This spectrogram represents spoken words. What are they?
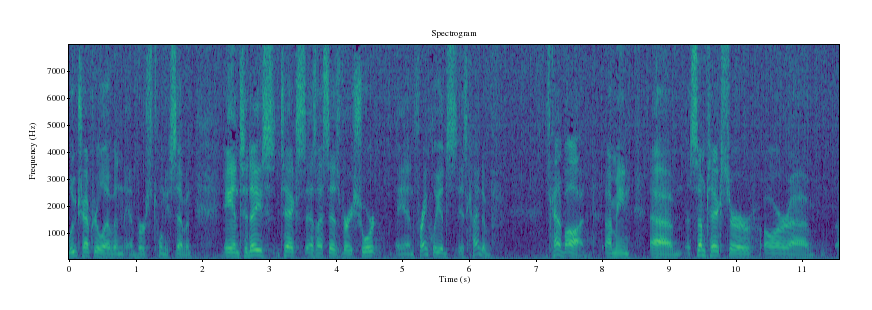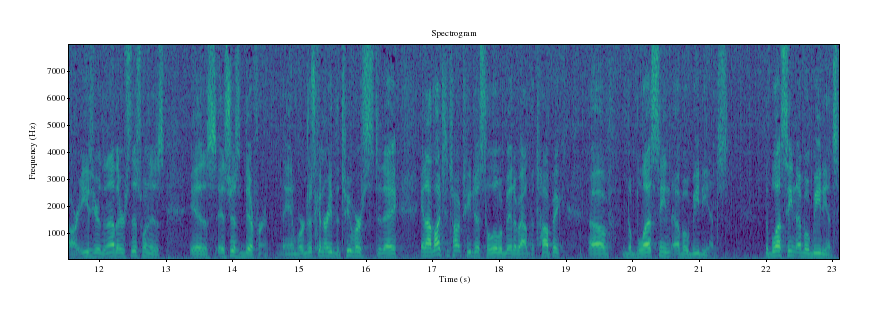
Luke chapter 11 and verse 27. And today's text, as I said, is very short, and frankly, it's, it's kind of it's kind of odd. I mean, um, some texts are are uh, are easier than others. This one is is it's just different, and we're just going to read the two verses today. And I'd like to talk to you just a little bit about the topic of the blessing of obedience. The blessing of obedience.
